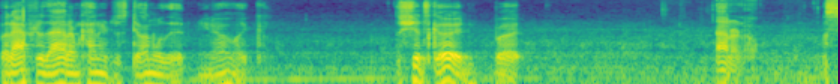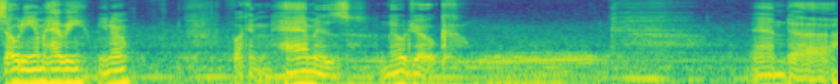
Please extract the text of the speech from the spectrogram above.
But after that, I'm kind of just done with it, you know? Like, the shit's good, but I don't know. Sodium heavy, you know? Fucking ham is no joke. And, uh,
